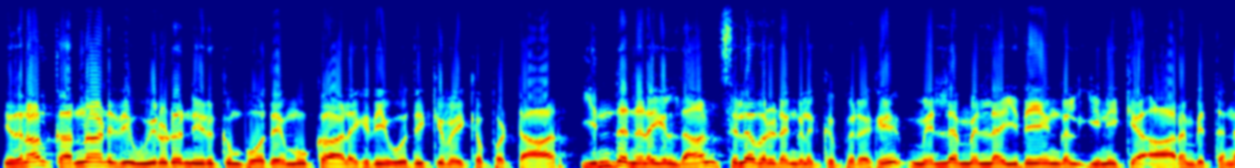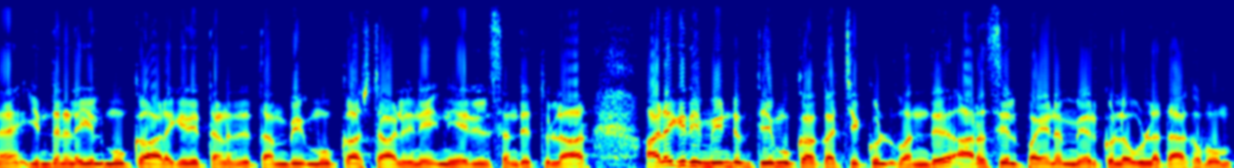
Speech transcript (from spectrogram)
இதனால் கருணாநிதி உயிருடன் இருக்கும் போதே மு க அழகிரி ஒதுக்கி வைக்கப்பட்டார். இந்த நிலையில்தான் சில வருடங்களுக்கு பிறகு மெல்ல மெல்ல இதயங்கள் இனிக்க ஆரம்பித்தன. இந்த நிலையில் மு க அழகிரி தனது தம்பி மு க ஸ்டாலினை நேரில் சந்தித்துள்ளார். அழகிரி மீண்டும் திமுக கட்சிக்குள் வந்து அரசியல் பயணம் மேற்கொள்ள உள்ளதாகவும்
